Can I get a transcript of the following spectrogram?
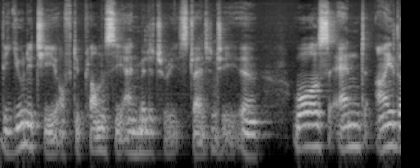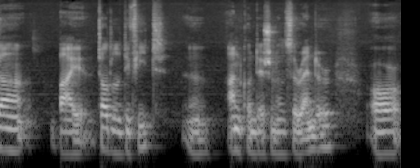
the unity of diplomacy and military strategy. Mm-hmm. Uh, wars end either by total defeat, uh, unconditional surrender, or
